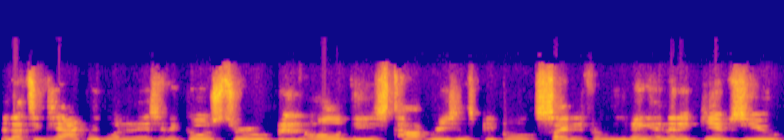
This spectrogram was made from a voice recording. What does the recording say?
And that's exactly what it is. And it goes through all of these top reasons people cited for leaving. And then it gives you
